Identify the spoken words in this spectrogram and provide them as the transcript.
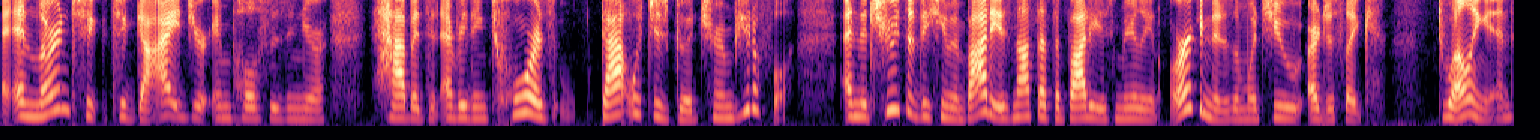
and learn to to guide your impulses and your habits and everything towards that which is good, true, and beautiful. And the truth of the human body is not that the body is merely an organism, which you are just like dwelling in,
